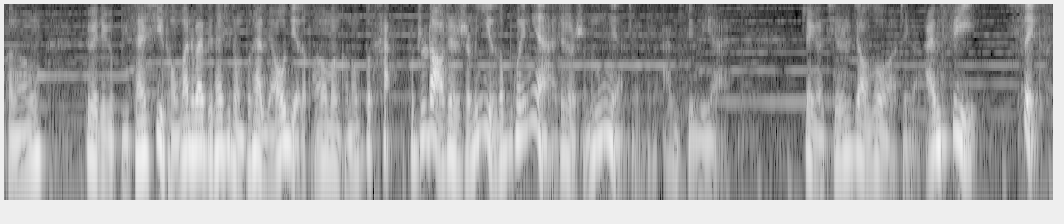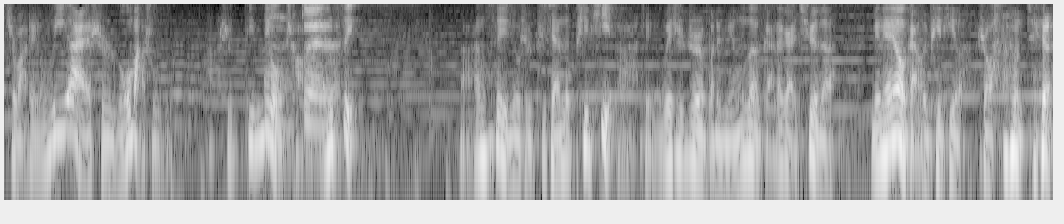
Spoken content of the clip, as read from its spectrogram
可能对这个比赛系统万智牌比赛系统不太了解的朋友们，可能不太不知道这是什么意思，都不会念，这个是什么东西？这个是 MCVI，这个其实叫做这个 MC Six 是吧？这个 VI 是罗马数字啊，是第六场 MC 啊，MC 就是之前的 PT 啊，这个威士治把这名字改来改去的，明年又改回 PT 了是吧？这个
